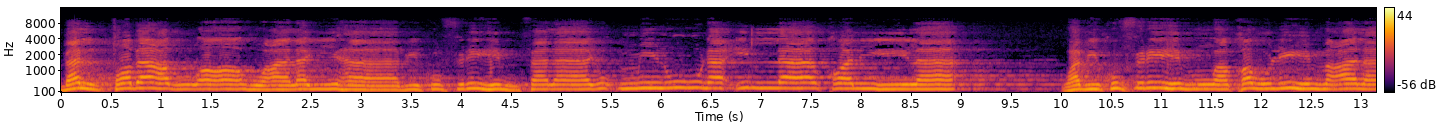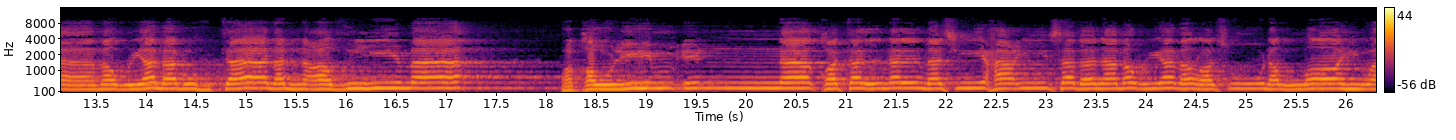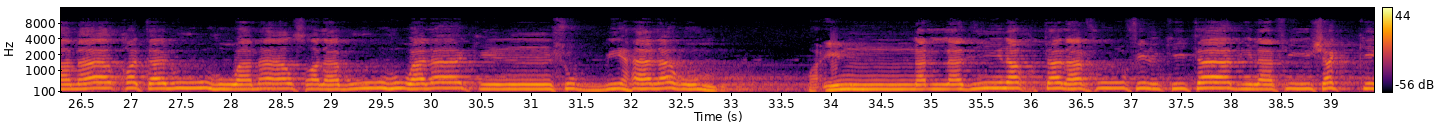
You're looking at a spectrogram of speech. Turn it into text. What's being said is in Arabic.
بل طبع الله عليها بكفرهم فلا يؤمنون إلا قليلا وبكفرهم وقولهم على مريم بهتانا عظيما وقولهم إنا قتلنا المسيح عيسى ابن مريم رسول الله وما قتلوه وما صلبوه ولكن شبه لهم. وإن الذين اختلفوا في الكتاب لفي شك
